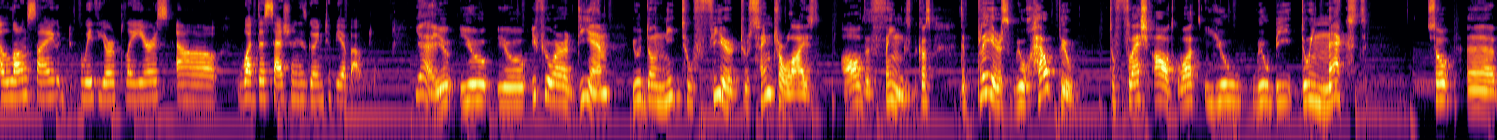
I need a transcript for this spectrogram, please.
alongside with your players uh, what the session is going to be about. Yeah, you you you if you are a DM, you don't need to fear to centralize all the things because the players will help you to flesh out what you will be doing next. So uh,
